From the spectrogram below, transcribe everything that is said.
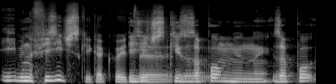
именно физический какой-то. Физически э, запомненный... Запо...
